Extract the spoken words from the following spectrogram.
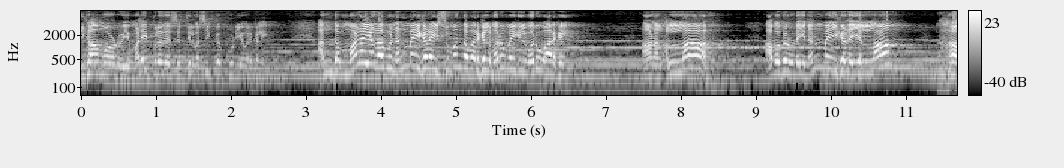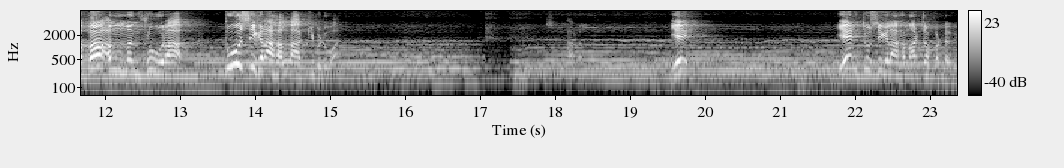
திகாமாவுடைய மலை பிரதேசத்தில் வசிக்கக்கூடியவர்களை அந்த மழையளவு நன்மைகளை சுமந்தவர்கள் மறுமையில் வருவார்கள். ஆனால் அல்லாஹ் அவர்களுடைய நன்மைகளை எல்லாம் ஹபா அம்மன் சூரா தூசிகளாக அல்லாஹ் ஆக்கி விடுவார் ஏன்? ஏன் தூசிகளாக மாற்றப்பட்டது?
